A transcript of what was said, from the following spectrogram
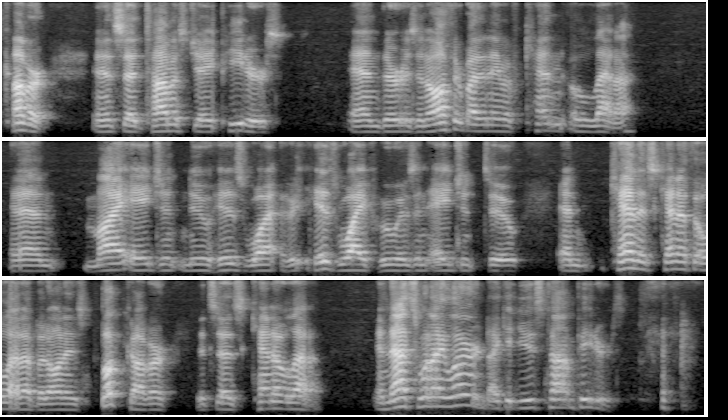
cover, and it said Thomas J. Peters, and there is an author by the name of Ken Auletta. and my agent knew his wife, his wife, who is an agent too. And Ken is Kenneth Auletta, but on his book cover it says Ken Auletta, and that's when I learned I could use Tom Peters.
